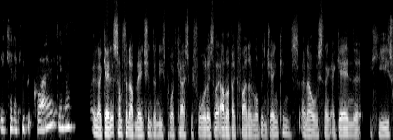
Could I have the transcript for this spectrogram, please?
they kind of keep it quiet, you know and again, it's something I've mentioned in these podcasts before. Is like I'm a big fan of Robin Jenkins, and I always think again that he's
